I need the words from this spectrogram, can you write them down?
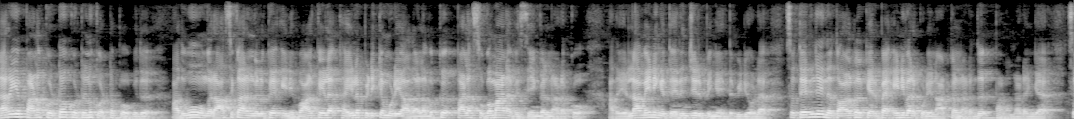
நிறைய பணம் கொட்டோ கொட்டுன்னு கொட்ட போகுது. அதுவும் உங்கள் ராசிக்காரங்களுக்கு இனி வாழ்க்கையில் கையில் பிடிக்க முடியாத அளவுக்கு பல சுகமான விஷயங்கள் நடக்கும். அதை எல்லாமே நீங்கள் தெரிஞ்சிருப்பீங்க இந்த வீடியோவில் ஸோ தெரிஞ்ச இந்த தாள்களுக்கேற்ப இனி வரக்கூடிய நாட்கள் நடந்து பலனடைங்க ஸோ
